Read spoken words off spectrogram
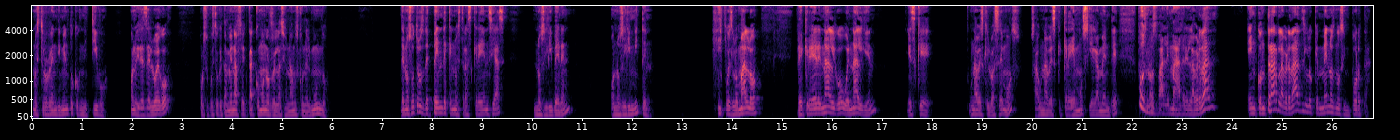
nuestro rendimiento cognitivo. Bueno, y desde luego, por supuesto que también afecta cómo nos relacionamos con el mundo. De nosotros depende que nuestras creencias nos liberen o nos limiten. Y pues lo malo de creer en algo o en alguien es que una vez que lo hacemos, o sea, una vez que creemos ciegamente, pues nos vale madre la verdad. Encontrar la verdad es lo que menos nos importa.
